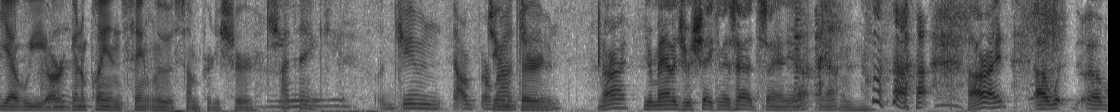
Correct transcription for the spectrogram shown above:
Yeah, we are gonna play in St. Louis. I'm pretty sure. I think June uh, around June June. 3rd. all right. Your manager's shaking his head, saying, "Yeah, yeah." all right. Uh, what, uh,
